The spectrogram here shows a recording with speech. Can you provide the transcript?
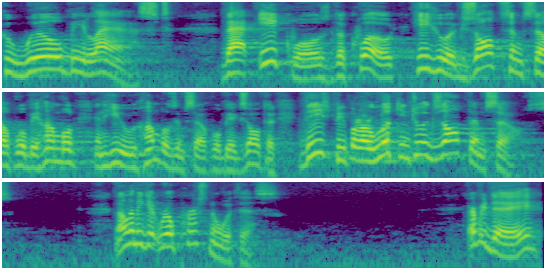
who will be last. That equals the quote, He who exalts himself will be humbled, and he who humbles himself will be exalted. These people are looking to exalt themselves. Now, let me get real personal with this. Every day,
